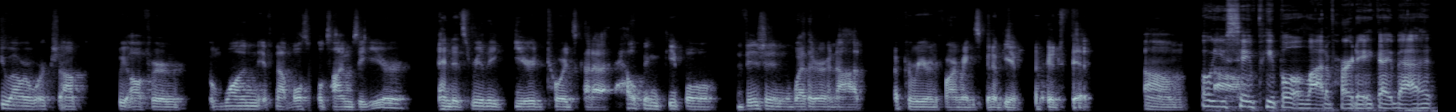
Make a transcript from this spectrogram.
two hour workshop. We offer one, if not multiple times a year, and it's really geared towards kind of helping people vision whether or not a career in farming is going to be a, a good fit. Um, oh, you save people a lot of heartache, I bet,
